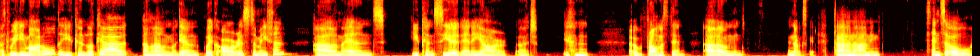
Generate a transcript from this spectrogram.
a 3D model that you can look at. Um, again, like our estimation, um, and you can see it in AR. Uh, promised it. Um, no. Um, and so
